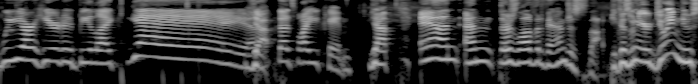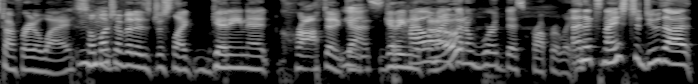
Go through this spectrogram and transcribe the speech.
we are here to be like, yay! Yeah. that's why you came. Yeah, and and there's a lot of advantages to that because when you're doing new stuff right away, so Mhm. much of it is just like getting it crafted, get- Yes, getting How it am out. I going to word this properly? and it's nice to do that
